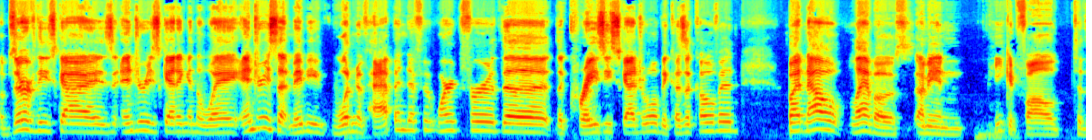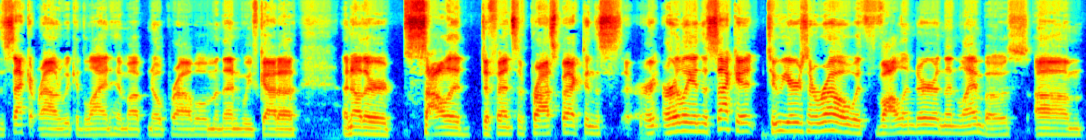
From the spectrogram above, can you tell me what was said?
observe these guys, injuries getting in the way, injuries that maybe wouldn't have happened if it weren't for the the crazy schedule because of COVID. But now Lambos, I mean, he could fall to the second round. We could line him up, no problem. And then we've got a another solid defensive prospect in the early in the second, two years in a row with Wallinder and then Lambos. Um,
